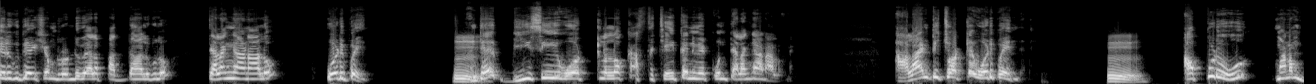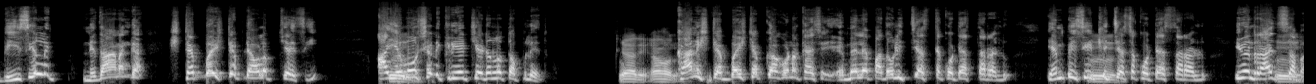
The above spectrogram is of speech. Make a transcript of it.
తెలుగుదేశం రెండు వేల పద్నాలుగులో తెలంగాణలో ఓడిపోయింది. ఉమ్, అంటే బీసీ ఓట్లలో కాస్త చైతన్యం ఎక్కువ తెలంగాణలోనే. అలాంటి చోట్లే ఓడిపోయింది అది. ఉమ్, అప్పుడు మనం బీసీలని నిదానంగా స్టెప్ బై స్టెప్ డెవలప్ చేసి ఆ Hmm. ఎమోషన్ క్రియేట్ చేయడంలో తప్పు లేదు. కానీ స్టెప్ బై స్టెప్ కాకుండా కాసి ఎమ్మెల్యే పదవులు ఇచ్చేస్తే కొట్టేస్తారు వాళ్ళు ఎంపీ సీట్లు Hmm. ఇచ్చేస్తే కొట్టేస్తారు వాళ్ళు ఈవెన్ రాజ్యసభ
